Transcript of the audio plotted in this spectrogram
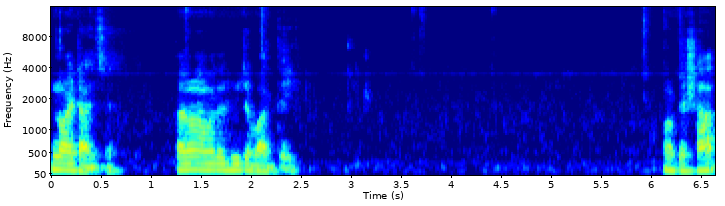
নয়টা হয়েছে। তার মানে আমাদের দুইটা বাদ দেই। ওকে, সাত।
